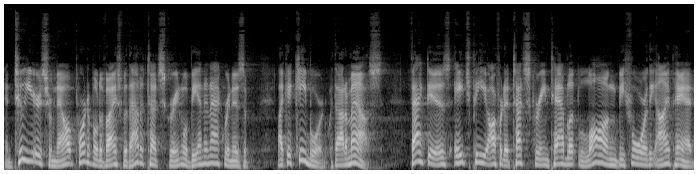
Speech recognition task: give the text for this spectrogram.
and two years from now, a portable device without a touch screen will be an anachronism, like a keyboard without a mouse. Fact is, HP offered a touchscreen tablet long before the iPad.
